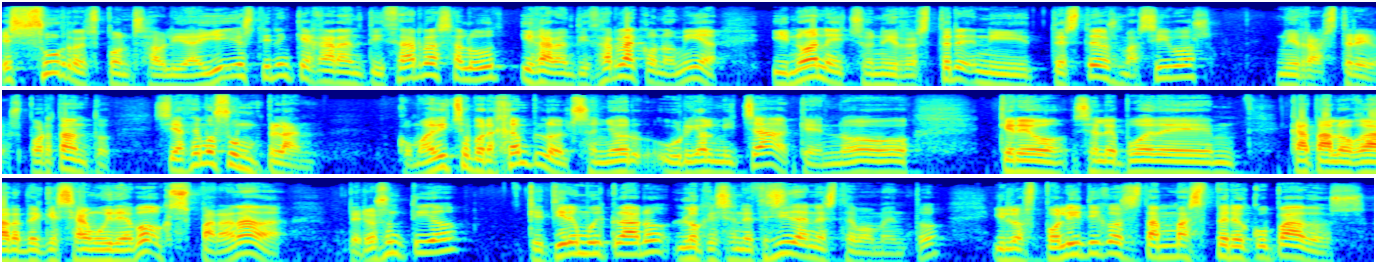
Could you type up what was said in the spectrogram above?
Es su responsabilidad y ellos tienen que garantizar la salud y garantizar la economía. Y no han hecho ni, testeos masivos ni rastreos. Por tanto, si hacemos un plan, como ha dicho, por ejemplo, el señor Uriol Michá, que no creo se le puede catalogar de que sea muy de Vox, para nada, pero es un tío que tiene muy claro lo que se necesita en este momento, y los políticos están más preocupados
